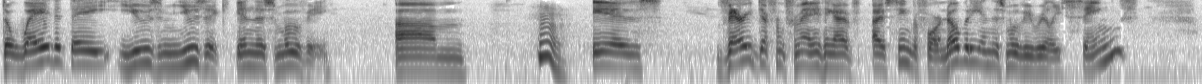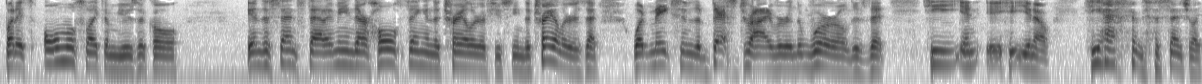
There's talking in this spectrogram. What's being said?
the way that they use music in this movie um, is very different from anything I've I've seen before. Nobody in this movie really sings, but it's almost like a musical in the sense that I mean their whole thing in the trailer if you've seen the trailer is that what makes him the best driver in the world is that he in he, you know he has essentially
